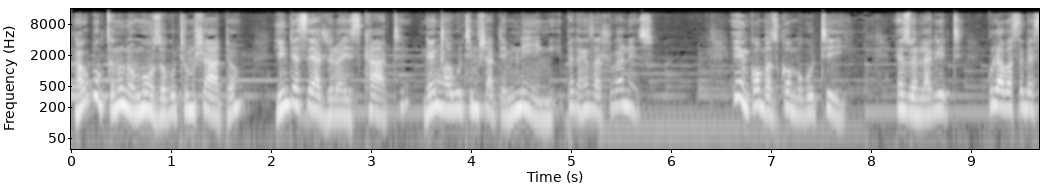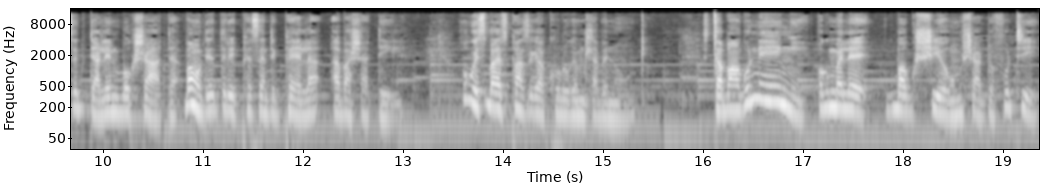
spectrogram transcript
Ngakuba ugcina unomuzwa ukuthi umshado yinto esiyadlulwa isikhathi ngenxa yokuthi imishado eminingi iphetha ngezahlukaniso. Iy'nkomba zikhomba ukuthi ezweni lakithi kulaba sebesebudaleni bokushada bangu-33% kuphela abashadile. Okuyisibalo esiphansi kakhulu-ke emhlabeni wonke. Sicabanga kuningi okumele ukuba kushiwo ngomshado futhi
